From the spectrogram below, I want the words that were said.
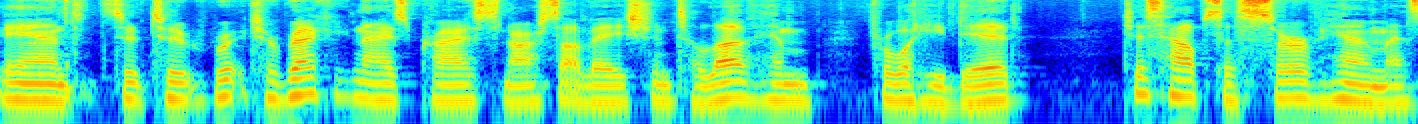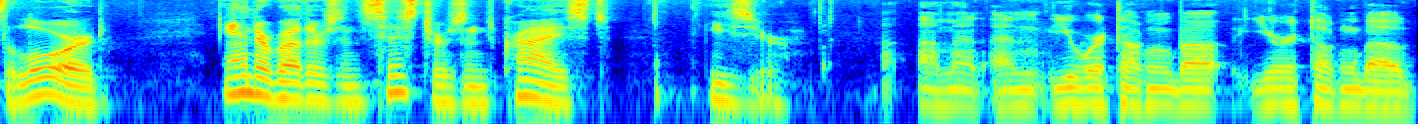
and to, to, to recognize Christ in our salvation, to love Him for what He did, just helps us serve Him as the Lord and our brothers and sisters in Christ easier. Amen. And you were talking about you were talking about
